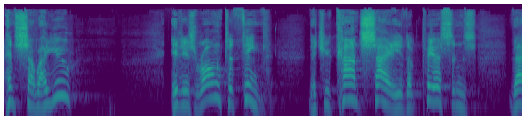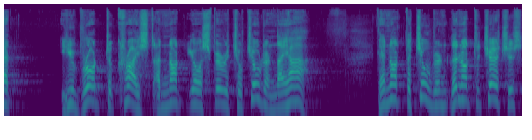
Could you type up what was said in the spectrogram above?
And so are you. It is wrong to think that you can't say the persons that you brought to Christ are not your spiritual children. They are. They're not the children, they're not the churches,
